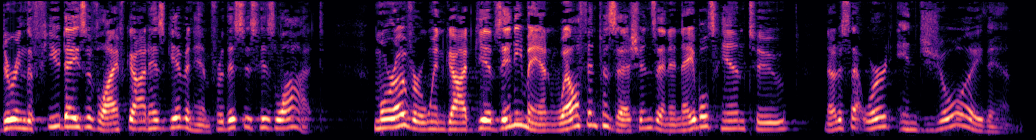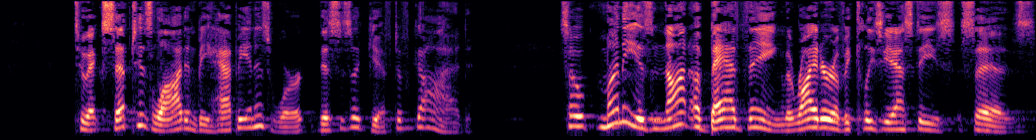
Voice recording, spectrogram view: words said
during the few days of life God has given him, for this is his lot. Moreover, when God gives any man wealth and possessions and enables him to, notice that word, enjoy them, to accept his lot and be happy in his work, this is a gift of God. So money is not a bad thing, the writer of Ecclesiastes says.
